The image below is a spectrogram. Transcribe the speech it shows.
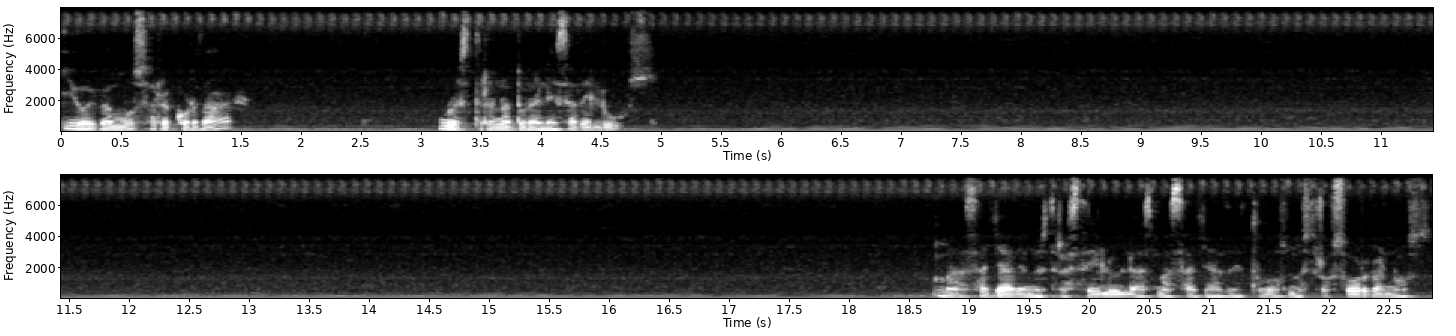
Y hoy vamos a recordar nuestra naturaleza de luz. más allá de nuestras células, más allá de todos nuestros órganos.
